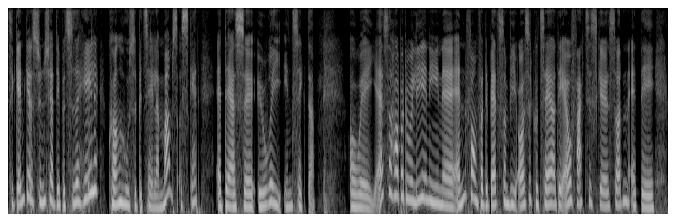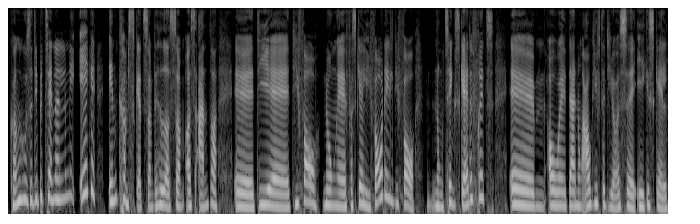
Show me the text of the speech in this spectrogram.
Til gengæld synes jeg, at det betyder, at hele kongehuset betaler moms og skat af deres øh, øvrige indtægter. Og øh, ja, så hopper du lige ind i en øh, anden form for debat, som vi også kunne tage, og det er jo faktisk øh, sådan, at øh, kongehuset, de betaler nemlig ikke indkomstskat, som det hedder, som os andre. Øh, de, øh, de får nogle øh, forskellige fordele, de får nogle ting skattefrit, øh, og øh, der er nogle afgifter, de også øh, ikke skal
